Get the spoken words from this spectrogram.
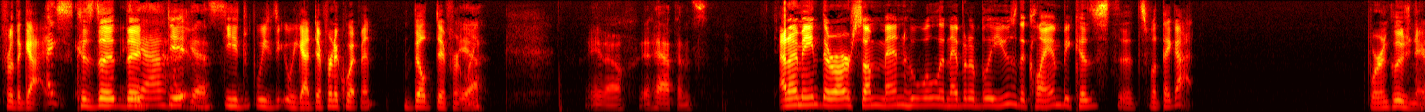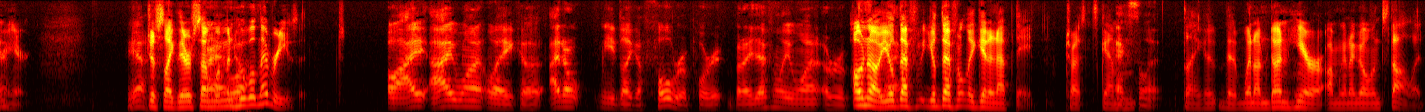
for the guys because the the Yeah, I the- guess. we we got different equipment built differently, Yeah. You know, it happens. and I mean there are some men who will inevitably use the clam because that's what they got. We're inclusionary here, Yeah. just like there are some right, women who will never use it. oh, I I want like a I don't need like a full report, but I definitely want a report. Oh no, you'll back. definitely you'll definitely get an update. Trust. I'm- Excellent. Like uh, that when I'm done here, I'm gonna go install it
